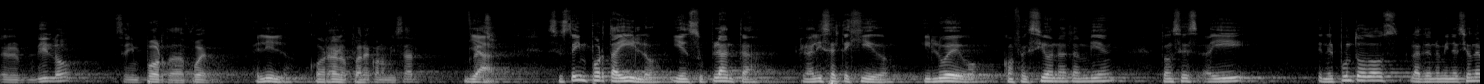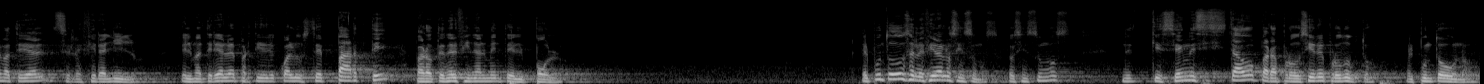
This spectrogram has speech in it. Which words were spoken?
el hilo se importa de afuera. El hilo, correcto. Claro, para economizar. Ya. Si usted importa hilo y en su planta realiza el tejido y luego confecciona también, entonces ahí en el punto 2, la denominación del material se refiere al hilo, el material a partir del cual usted parte para obtener finalmente el polo. El punto 2 se refiere a los insumos, los insumos que se han necesitado para producir el producto, el punto 1,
